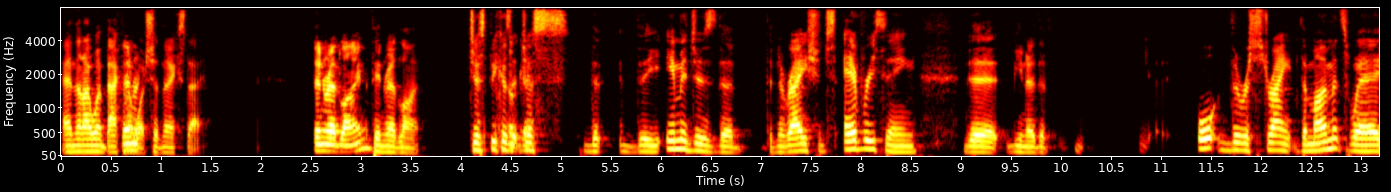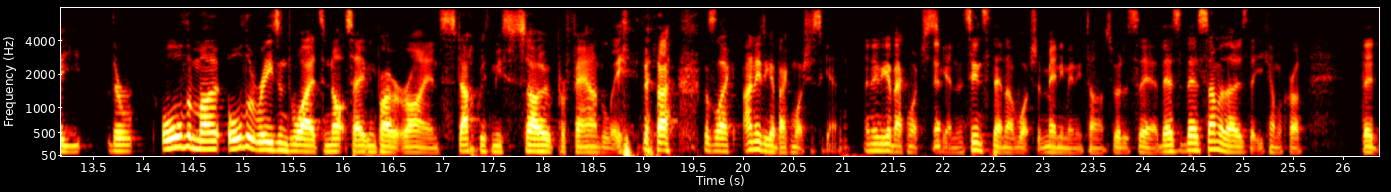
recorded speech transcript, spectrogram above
And then I went back and I watched it the next day. Thin Red Line. Thin Red Line, just because it just the the images, the the narration, just everything, the you know the all the restraint, the moments where you, the all the mo- all the reasons why it's not Saving Private Ryan stuck with me so profoundly that I was like, I need to go back and watch this again. I need to go back and watch this Yeah. again. And since then, I've watched it many, many times. But it's there. There's there's some of those that you come across that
